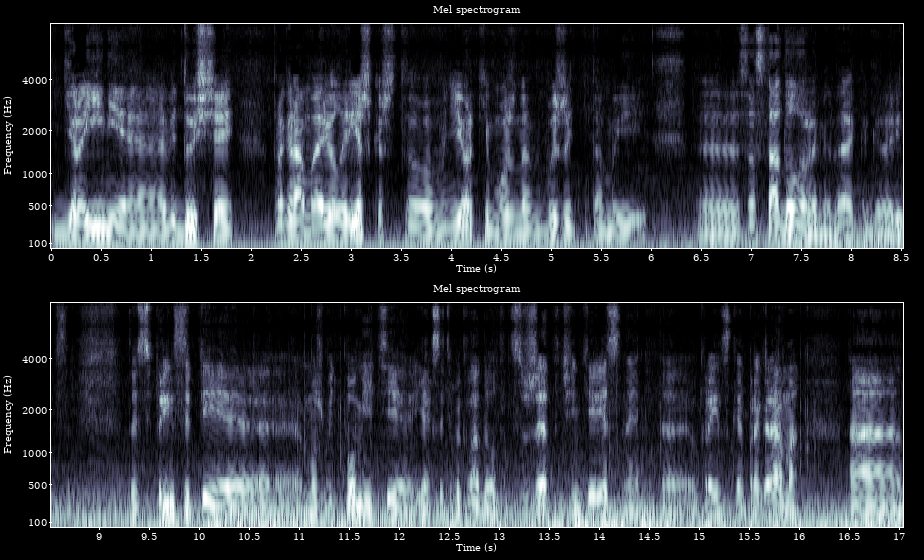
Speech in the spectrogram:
героини, э, ведущей программы «Орел и решка», что в Нью-Йорке можно выжить там и э, со 100 долларами, да, как говорится. То есть, в принципе, может быть, помните, я, кстати, выкладывал этот сюжет, очень интересный, это украинская программа, а,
